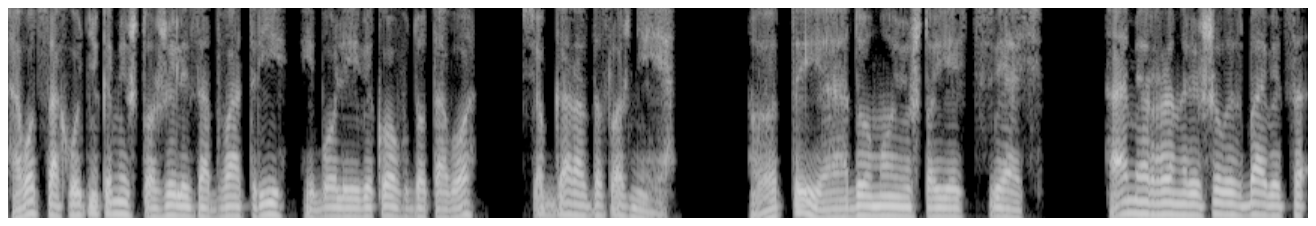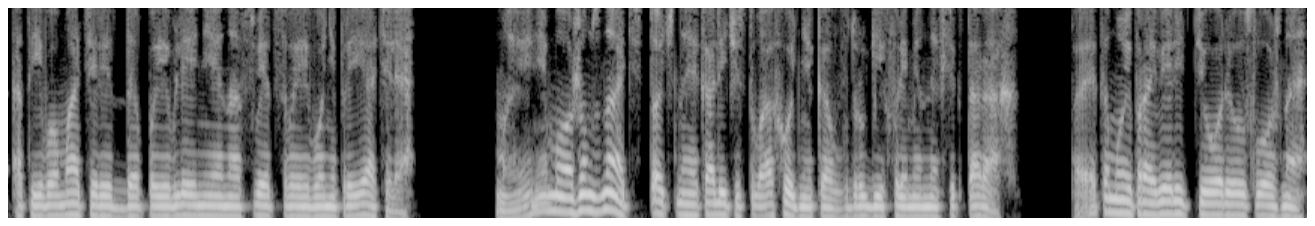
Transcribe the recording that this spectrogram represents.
А вот с охотниками, что жили за два-три и более веков до того, все гораздо сложнее. Вот и я думаю, что есть связь, Амеррон решил избавиться от его матери до появления на свет своего неприятеля. Мы не можем знать точное количество охотников в других временных секторах, поэтому и проверить теорию сложно,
